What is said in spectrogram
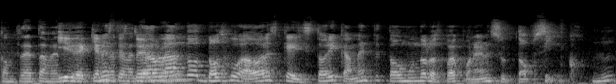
completamente. ¿Y de quiénes te estoy hablando? Dos jugadores que históricamente todo el mundo los puede poner en su top 5. Ujú.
